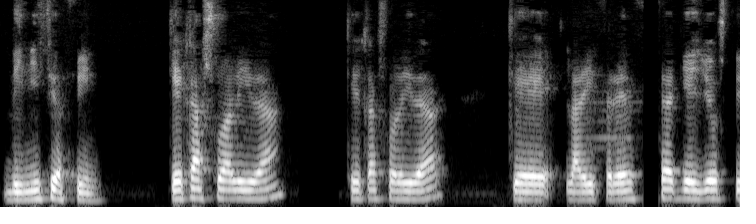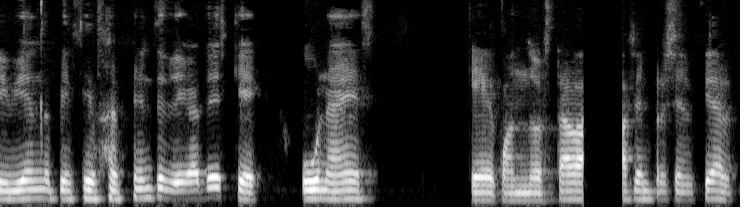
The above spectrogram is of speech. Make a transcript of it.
de inicio a fin. Qué casualidad, qué casualidad que la diferencia que yo estoy viendo principalmente, fíjate, es que una es que cuando estabas en presencial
